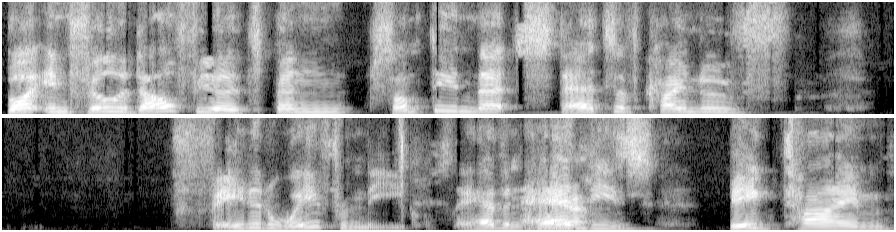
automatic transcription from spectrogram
But in Philadelphia, it's been something that stats have kind of faded away from the Eagles. They haven't had yeah. these big time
